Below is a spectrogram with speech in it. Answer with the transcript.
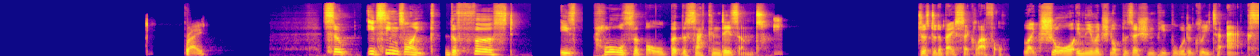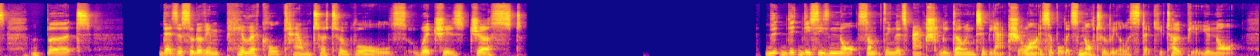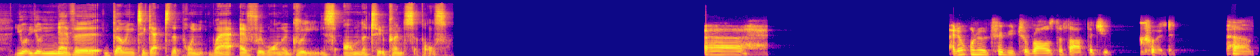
Right. So it seems like the first is plausible, but the second isn't. Just at a basic level. Like, sure, in the original position, people would agree to X, but there's a sort of empirical counter to Rawls, which is just. Th- this is not something that's actually going to be actualizable. It's not a realistic utopia. You're not you're, you're never going to get to the point where everyone agrees on the two principles. I don't want to attribute to Rawls the thought that you could. Um,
